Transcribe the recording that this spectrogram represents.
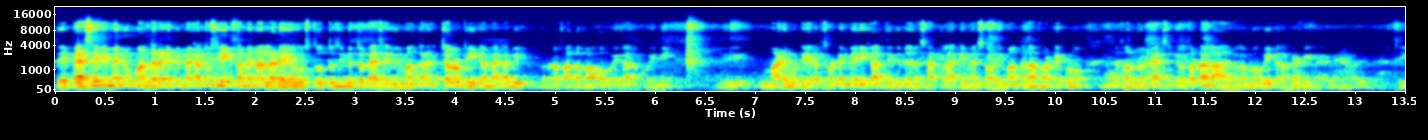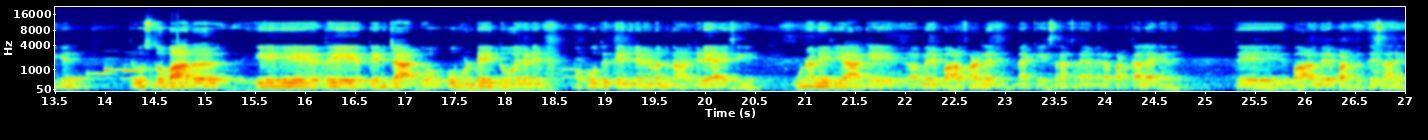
ਤੇ ਪੈਸੇ ਵੀ ਮੈਨੂੰ ਮੰਗ ਰਹੇ ਨੇ ਵੀ ਮੈਂ ਕਿਹਾ ਤੁਸੀਂ ਇੱਕ ਤਾਂ ਮੇਰੇ ਨਾਲ ਲੜੇ ਹੋ ਉਸ ਤੋਂ ਤੁਸੀਂ ਮੇਰੇ ਤੋਂ ਪੈਸੇ ਵੀ ਮੰਗ ਰਹੇ ਹੋ। ਚਲੋ ਠੀਕ ਹੈ ਮੈਂ ਕਿਹਾ ਵੀ ਰਫਾ ਦਫਾ ਹੋਵੇਗਾ ਤਾਂ ਕੋਈ ਨਹੀਂ। ਵੀ ਮਾੜੀ ਮੋਟੀ ਅਗਰ ਤੁਹਾਡੇ ਮੇਰੀ ਗਲਤੀ ਦੀ ਵਜ੍ਹਾ ਨਾਲ ਸੱਟ ਲਾ ਕੇ ਮੈਂ ਸੌਰੀ ਮੰਗਦਾ ਤੁਹਾਡੇ ਕੋਲੋਂ ਤੇ ਤੁਹਾਨੂੰ ਮੈਂ ਪੈਸੇ ਜੋ ਤੁਹਾਡਾ ਇਲਾਜ ਹੋਗਾ ਮੈਂ ਉਹ ਵੀ ਕਰਾ ਦਾਂਗੀ ਠੀਕ ਹੈ ਜੀ। ਤੇ ਉਸ ਤੋਂ ਬਾਅਦ ਇਹ ਤੇ ਤਿੰਨ ਚਾਰ ਉਹ ਮੁੰਡੇ ਦੋ ਜਣੇ, ਉਹ ਤੇ ਤਿੰਨ ਜਣੇ ਉਹਨਾਂ ਦੇ ਨਾਲ ਜਿਹੜੇ ਆਏ ਸੀਗੇ, ਉਹਨਾਂ ਨੇ ਜੀ ਆ ਕੇ ਮੇਰੇ ਵਾਲ ਫੜ ਲਏ ਨੇ, ਮੈਂ ਕੇਸ ਰੱਖ ਰਿਹਾ, ਮੇਰਾ ਪਟਕਾ ਲੈ ਗਏ ਨੇ, ਤੇ ਵਾਲ ਮੇਰੇ ਪੜ ਦਿੱਤੇ ਸਾਰੇ।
